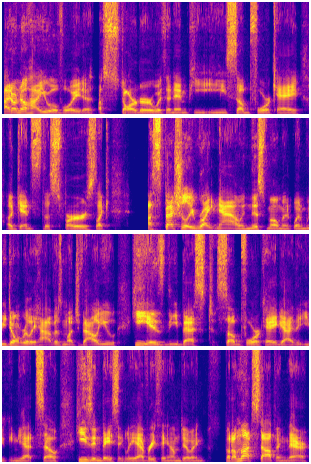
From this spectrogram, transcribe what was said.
I don't know how you avoid a, a, starter with an MPE sub 4K against the Spurs. Like especially right now in this moment when we don't really have as much value, he is the best sub 4K guy that you can get. So he's in basically everything I'm doing, but I'm not stopping there.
